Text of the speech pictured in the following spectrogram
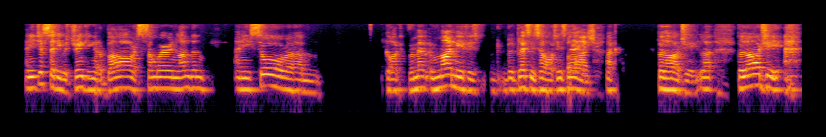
And he just said he was drinking at a bar or somewhere in London, and he saw, um, God, remember, remind me of his, bless his heart, his Bolaji. name, Bolaji, Bolaji.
